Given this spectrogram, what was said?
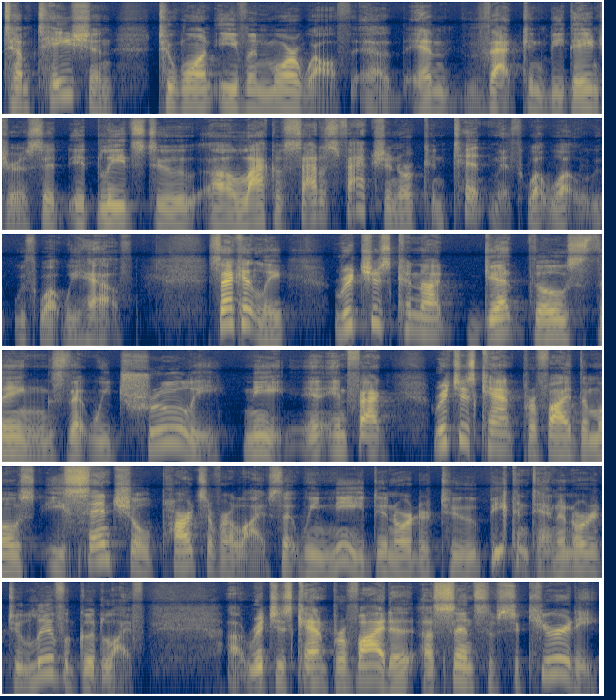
temptation to want even more wealth, uh, and that can be dangerous. It, it leads to a lack of satisfaction or contentment with what, what, with what we have. Secondly, riches cannot get those things that we truly need. In, in, fact, riches can't provide the most essential parts of our lives that we need in order to be content, in order to live a good life. Uh, riches can't provide a, a sense of security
